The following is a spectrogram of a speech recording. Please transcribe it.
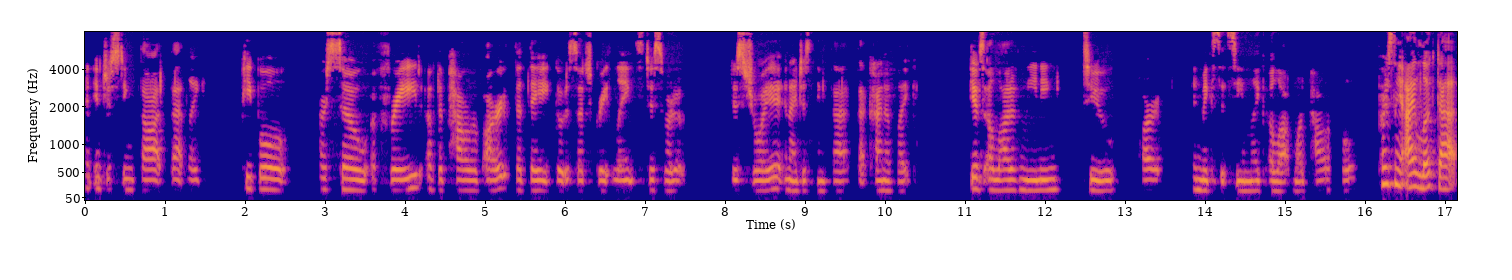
an interesting thought that like people are so afraid of the power of art that they go to such great lengths to sort of destroy it and I just think that that kind of like gives a lot of meaning to art and makes it seem like a lot more powerful. Personally, I looked at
